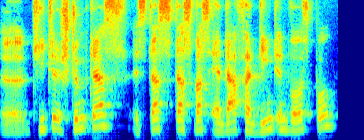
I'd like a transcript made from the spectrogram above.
Äh, Tite, stimmt das? Ist das das, was er da verdient in Wolfsburg?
